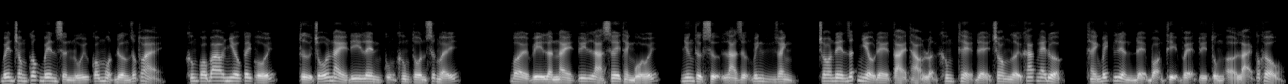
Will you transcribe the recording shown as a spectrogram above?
Bên trong cốc bên sườn núi có một đường dốc thoải, không có bao nhiêu cây cối từ chỗ này đi lên cũng không tốn sức mấy. Bởi vì lần này tuy là xây thành mối nhưng thực sự là dựng binh doanh, cho nên rất nhiều đề tài thảo luận không thể để cho người khác nghe được, thành bích liền để bọn thị vệ tùy tùng ở lại cốc khẩu,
